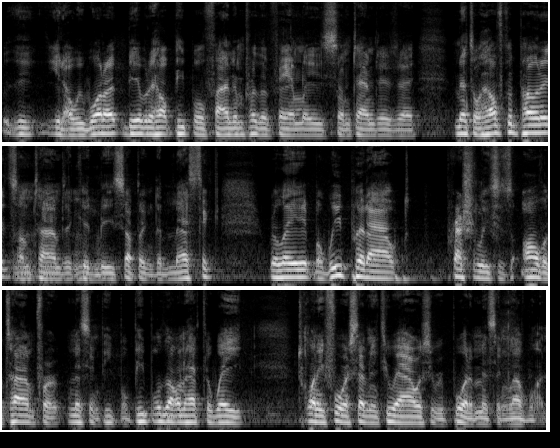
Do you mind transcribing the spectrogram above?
The, you know, we want to be able to help people find them for their families. Sometimes there's a mental health component. Sometimes it could mm-hmm. be something domestic related. But we put out press releases all the time for missing people. People don't have to wait 24, 72 hours to report a missing loved one.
